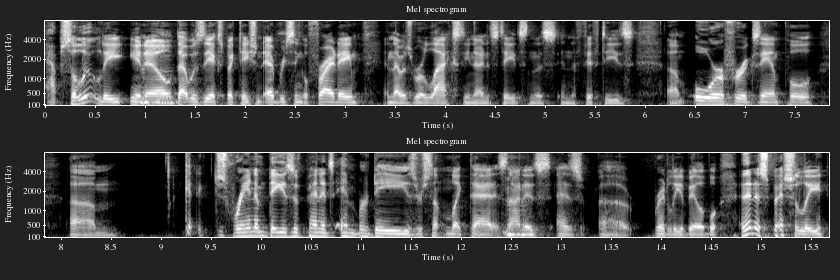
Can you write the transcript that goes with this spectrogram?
absolutely, you know, that was the expectation every single Friday, and that was relaxed in the United States in this in the fifties. Um, or, for example, um, just random days of penance, Ember Days or something like that is not as as uh, readily available. And then especially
